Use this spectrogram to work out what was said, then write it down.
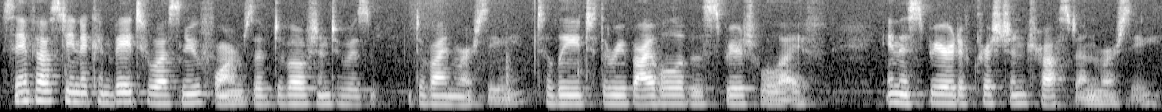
St. Faustina conveyed to us new forms of devotion to his divine mercy to lead to the revival of the spiritual life in the spirit of Christian trust and mercy.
